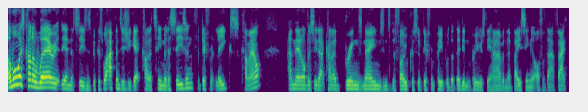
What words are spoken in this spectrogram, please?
I'm always kind of wary at the end of seasons because what happens is you get kind of team of the season for different leagues come out and then obviously that kind of brings names into the focus of different people that they didn't previously have, and they're basing it off of that fact.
